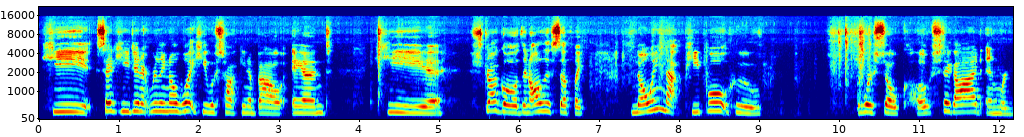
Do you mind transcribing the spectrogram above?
He said he didn't really know what he was talking about and he struggled and all this stuff. Like, knowing that people who were so close to God and were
